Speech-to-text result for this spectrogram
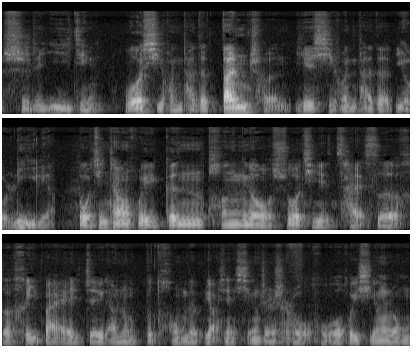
诗的意境，我喜欢它的单纯，也喜欢它的有力量。我经常会跟朋友说起彩色和黑白这两种不同的表现形式的时候，我我会形容，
